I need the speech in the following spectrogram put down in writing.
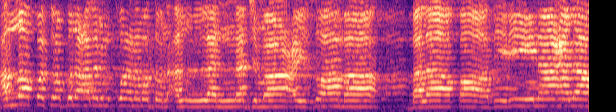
আল্লাহ পাক রব্বুল আলামিন কোরআনের মধ্যে আল্লাহ নাজমা ইজামা বালা কাদিরিনা আলা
